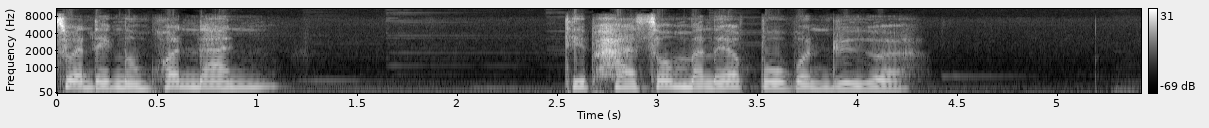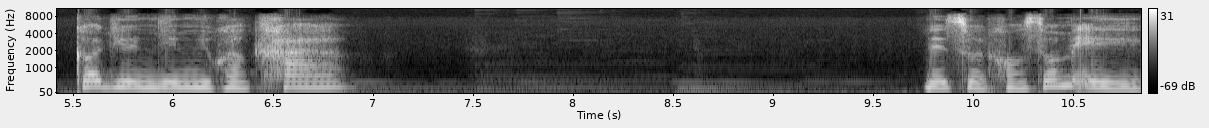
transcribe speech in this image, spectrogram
ส่วนเด็กหนุ่มคนนั้น ที่พาส้มมาเลือกปูบนเรือ ก็ยืนยิ้มอยู่ข้างๆ ในส่วนของส้มเอง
